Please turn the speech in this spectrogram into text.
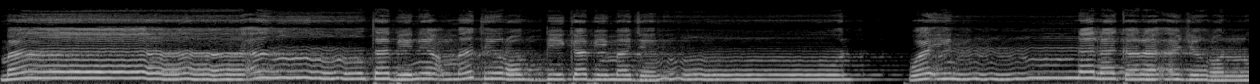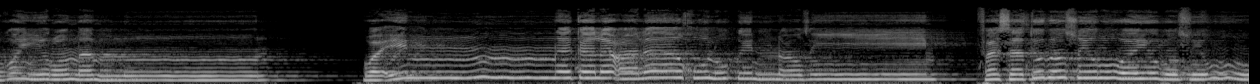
ما بنعمة ربك بمجنون وإن لك لأجرا غير ممنون وإنك لعلى خلق عظيم فستبصر ويبصرون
